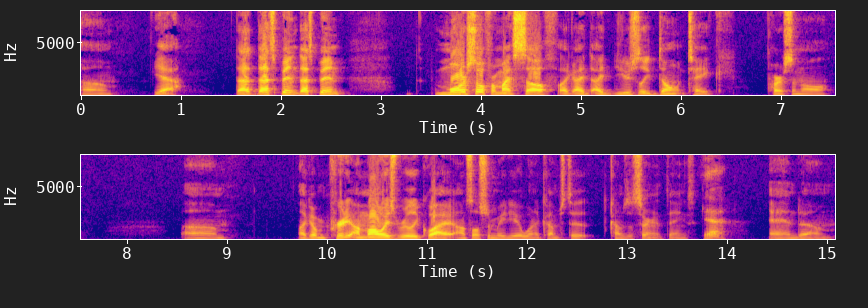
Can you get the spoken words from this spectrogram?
um, yeah, that that's been that's been more so for myself. Like I I usually don't take personal. Um, like I'm pretty. I'm always really quiet on social media when it comes to comes to certain things Yeah. and um,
